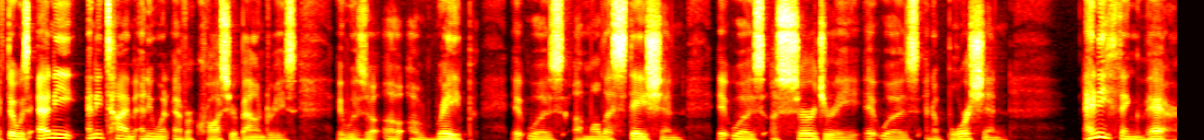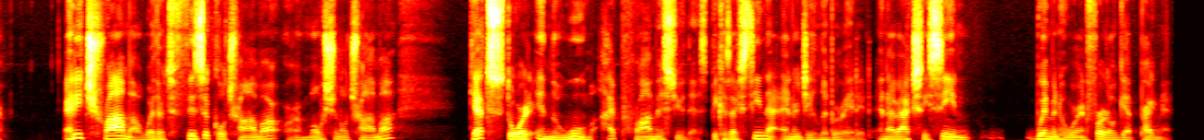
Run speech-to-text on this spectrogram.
if there was any any time anyone ever crossed your boundaries, it was a, a, a rape, it was a molestation, it was a surgery, it was an abortion, anything there, any trauma, whether it's physical trauma or emotional trauma, gets stored in the womb. I promise you this because I've seen that energy liberated. And I've actually seen women who were infertile get pregnant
